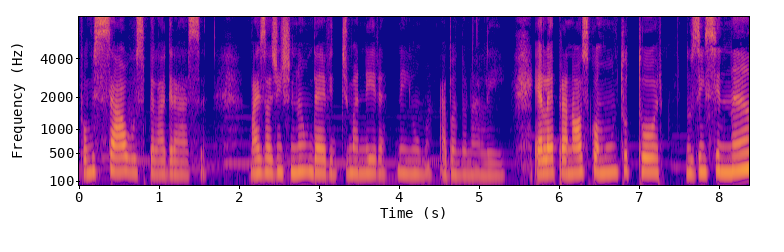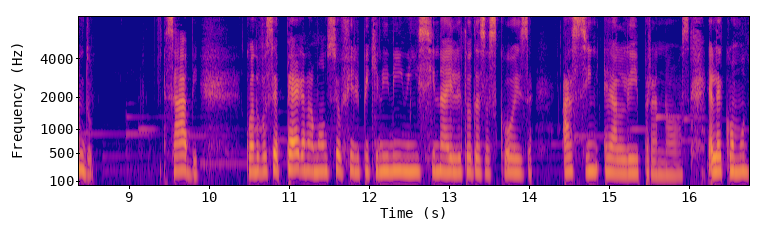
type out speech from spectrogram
fomos salvos pela graça, mas a gente não deve de maneira nenhuma abandonar a lei. Ela é para nós como um tutor, nos ensinando, sabe? Quando você pega na mão do seu filho pequenininho e ensina ele todas as coisas, assim é a lei para nós. Ela é como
